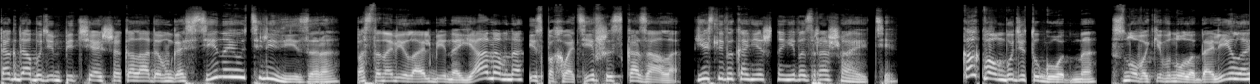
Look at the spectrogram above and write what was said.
Тогда будем пить чай с шоколадом в гостиной у телевизора», постановила Альбина Яновна и, спохватившись, сказала, «если вы, конечно, не возражаете». «Как вам будет угодно», снова кивнула Далила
